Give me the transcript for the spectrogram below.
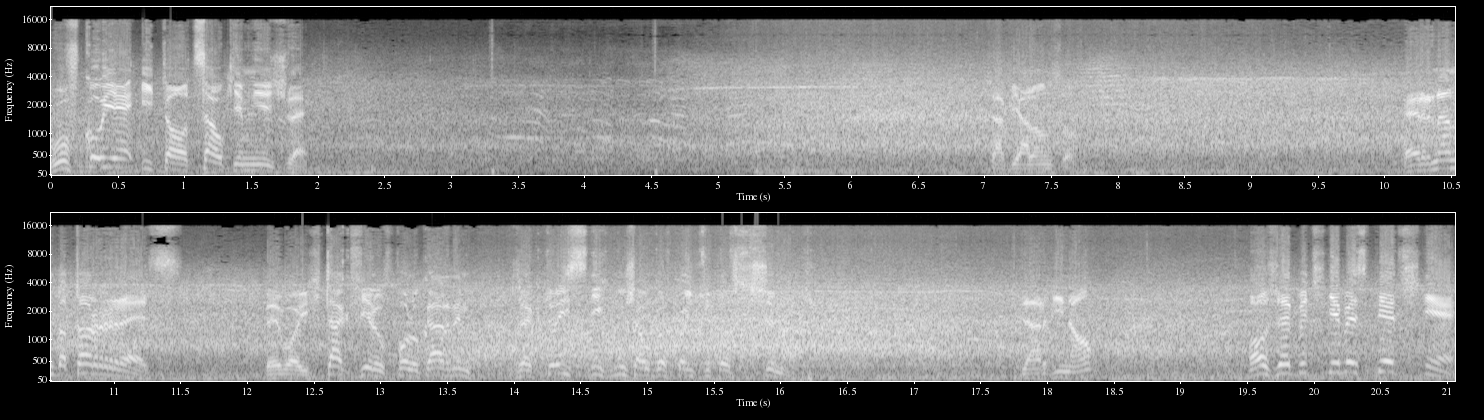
Łówkuje i to całkiem nieźle. Xabi Alonso. Hernando Torres. Było ich tak wielu w polu karnym, że któryś z nich musiał go w końcu powstrzymać. Gilardino. Może być niebezpiecznie.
